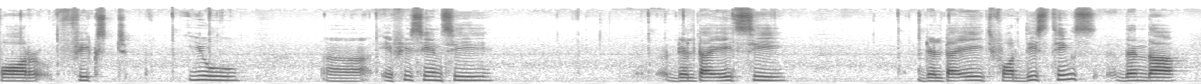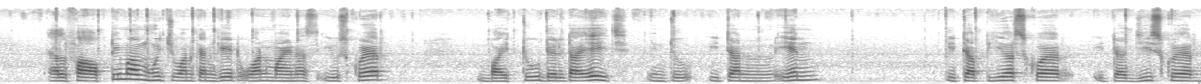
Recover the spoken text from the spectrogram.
for fixed u uh, efficiency delta H c delta H for these things then the alpha optimum which one can get 1 minus u square by 2 delta H into eta n eta p r square eta g square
